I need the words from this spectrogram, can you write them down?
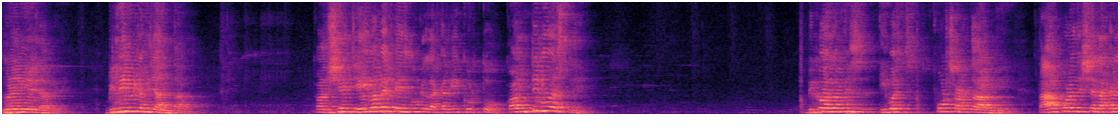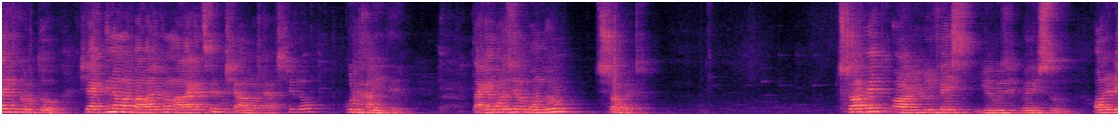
ধরে নিয়ে যাবে। বিলিভ ইট আমি জানতাম। কারণ সে যেইভাবে ফেসবুকে লেখালেখি করতো continuously because of his he was force out the army তারপরে যে সে লেখালেখি করতো, সে একদিন আমার বাবা যখন মারা গেছেন, সে আমার বাসায় আসছিল কুলখানিতে। তাকে বলেছিলাম, বন্ধু stop it or you will face your music very soon already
